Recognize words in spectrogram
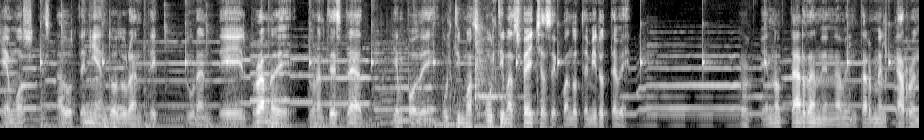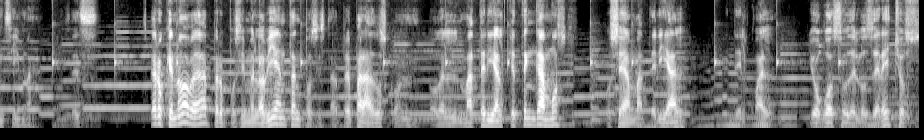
que hemos estado teniendo durante, durante el programa de, durante este tiempo de últimas, últimas fechas de cuando te miro TV. Porque no tardan en aventarme el carro encima. Entonces, Espero que no, ¿verdad? Pero pues si me lo avientan, pues estar preparados con todo el material que tengamos, o sea, material del cual yo gozo de los derechos.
